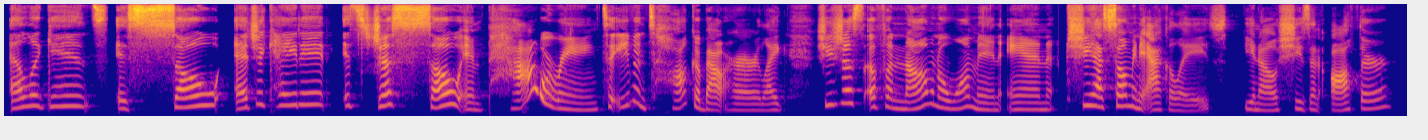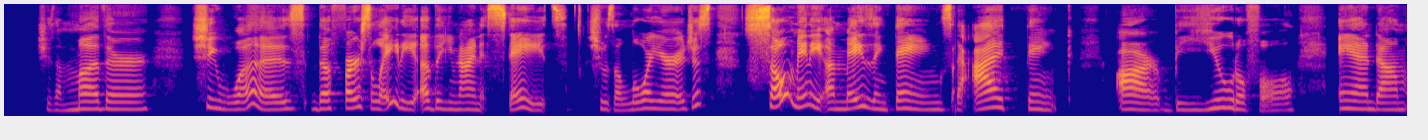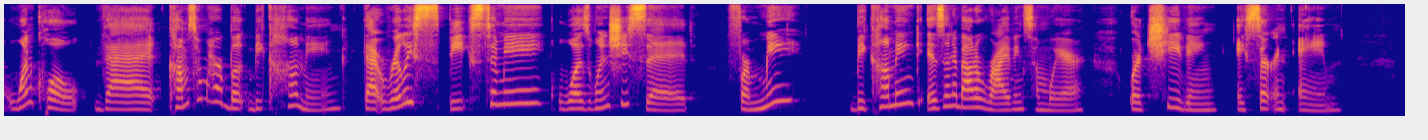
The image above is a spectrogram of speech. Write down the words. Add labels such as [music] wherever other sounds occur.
elegance, is so educated. It's just so empowering to even talk about her. Like, she's just a phenomenal woman and she has so many accolades. You know, she's an author, she's a mother. She was the first lady of the United States. She was a lawyer, just so many amazing things that I think are beautiful. And um, one quote that comes from her book, Becoming, that really speaks to me was when she said, For me, becoming isn't about arriving somewhere or achieving a certain aim.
